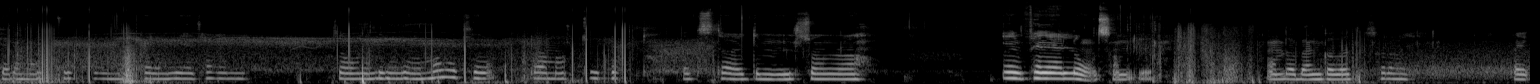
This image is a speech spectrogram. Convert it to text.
Kerem Aktürkoğlu'nun Kerem yeter mi? Onu bilmiyorum ama Kerem Aktürkoğlu isterdim sonra en Fenerli olsam diyorum. Onda ben Galatasaraylıyım. Hayır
